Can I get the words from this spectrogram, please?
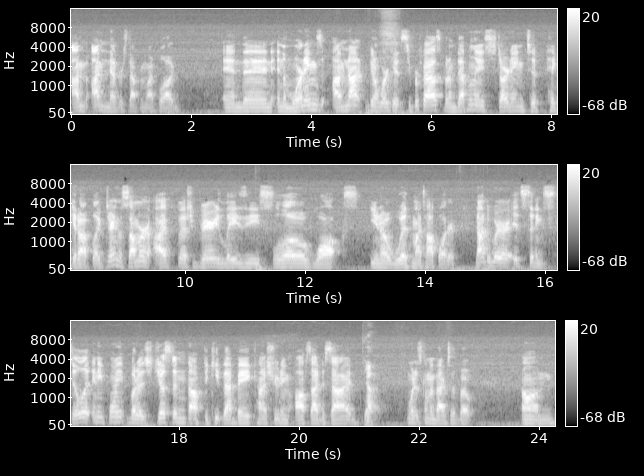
I'm I'm never stopping my plug. And then in the mornings, I'm not gonna work it super fast, but I'm definitely starting to pick it up. Like during the summer, I fish very lazy, slow walks, you know, with my top water. Not to where it's sitting still at any point, but it's just enough to keep that bait kind of shooting off side to side Yeah, when it's coming back to the boat. Um,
